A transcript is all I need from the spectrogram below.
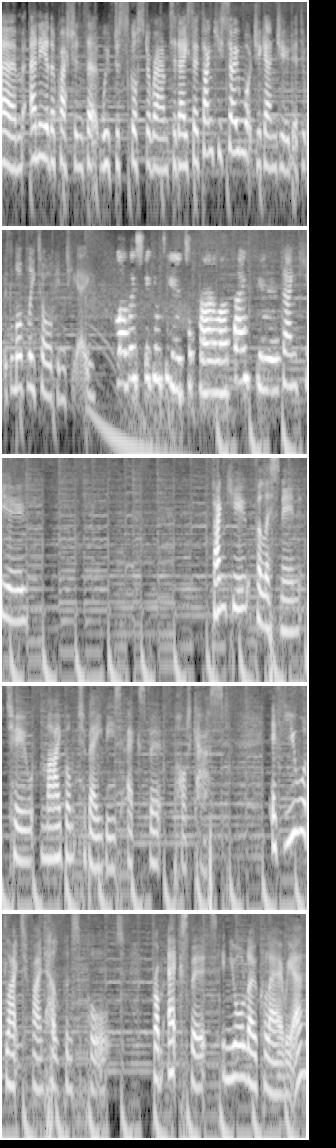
um, any of the questions that we've discussed around today. So thank you so much again, Judith. It was lovely talking to you. Lovely speaking to you, to Carla. Thank you. Thank you. Thank you for listening to My Bump to Babies Expert podcast. If you would like to find help and support from experts in your local area,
